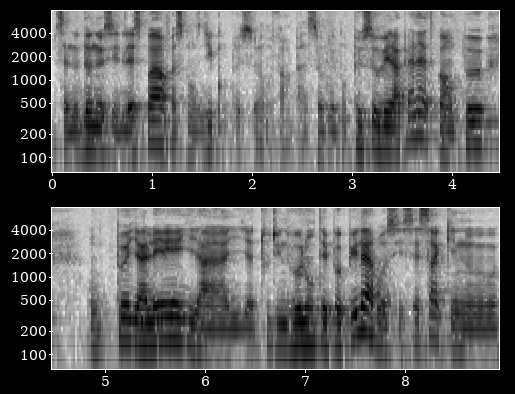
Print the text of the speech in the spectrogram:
ça nous donne aussi de l'espoir parce qu'on se dit qu'on peut, sauver, sauver, peut sauver la planète. On, peut, y aller, il y a, toute une volonté populaire aussi, c'est ça qui nous...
